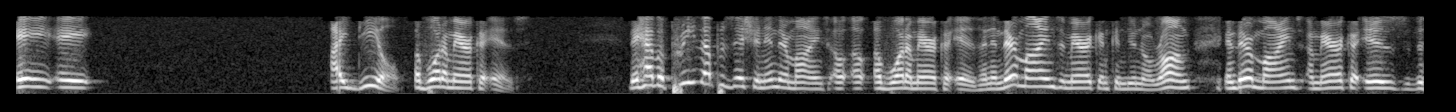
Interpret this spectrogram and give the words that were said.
a, a ideal of what America is. They have a presupposition in their minds of, of, of, what America is. And in their minds, American can do no wrong. In their minds, America is the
